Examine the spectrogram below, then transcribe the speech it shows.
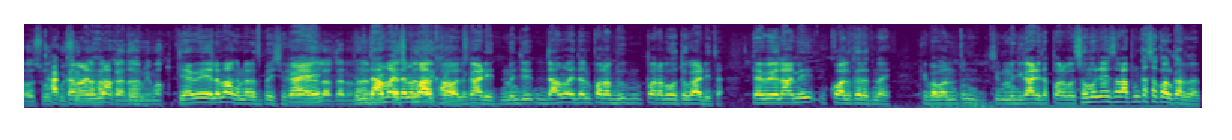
तेव्हा हक्कानं स्वखुशीनं आम्ही हक्कानं आम्ही मागतो. मागतो. त्या वेळेला मागणारच पैसे. काय आहे? त्यावेळेला कारण तुम्ही दहा आम्ही मैदान मार खावाल इतिहास गाडीत. म्हणजे दहा मैदान पराभव पराभव होतो गाडीचा. त्यावेळेला आम्ही कॉल करत नाही. की बाबा तुमची म्हणजे गाडीचा पराभव. समोरच्या सर आपण कसा कॉल करणार?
